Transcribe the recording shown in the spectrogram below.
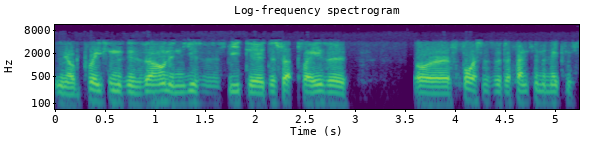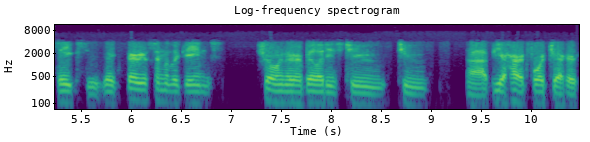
you know breaks into his zone and uses his speed to disrupt plays or or forces the defenseman to make mistakes. Like very similar games, showing their abilities to to uh, be a hard forechecker.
